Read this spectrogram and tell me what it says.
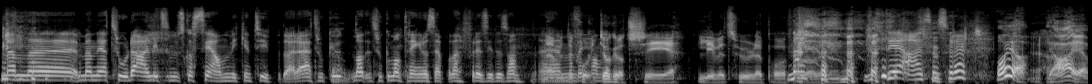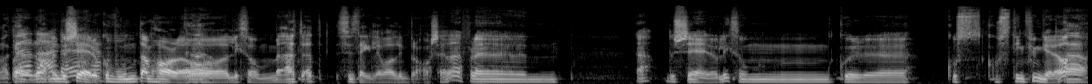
Men, eh, men jeg tror det er litt som du skal se an hvilken type du er. Jeg tror, ikke, man, jeg tror ikke man trenger å se på det, for å si det sånn. Eh, Nei, men Du det får kan- ikke akkurat se Livets hule på Nei, det er sensurert. Å ja. Ja ja, men det er det. Men du ser jo hvor vondt de har det. Og liksom, men jeg, jeg syns egentlig det var litt bra å se det. For det Ja, du ser jo liksom hvor eh, hvordan, ting fungerer, da.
